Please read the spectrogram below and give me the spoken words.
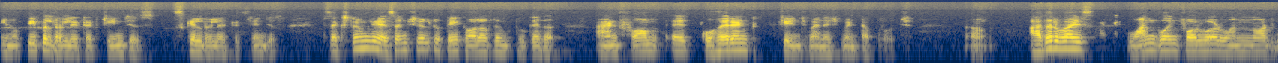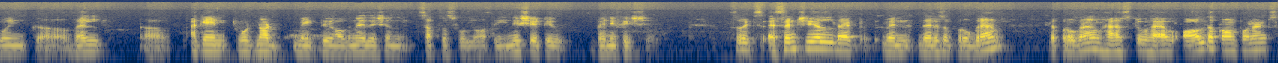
you know people-related changes, skill-related changes. Extremely essential to take all of them together and form a coherent change management approach. Um, otherwise, one going forward, one not going uh, well, uh, again, would not make the organization successful or the initiative beneficial. So it's essential that when there is a program, the program has to have all the components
